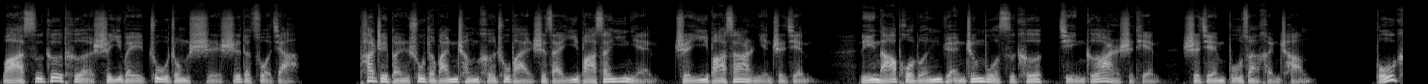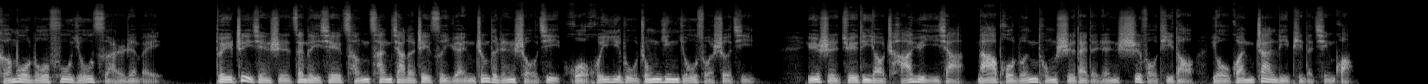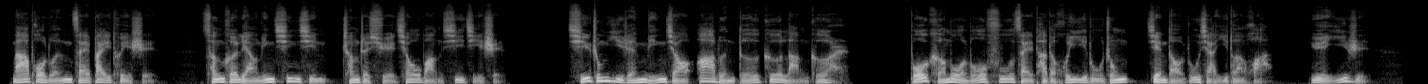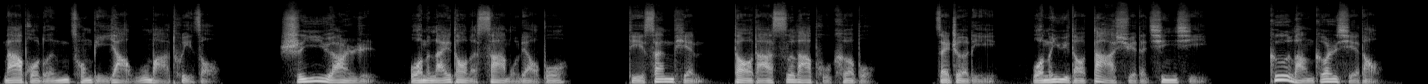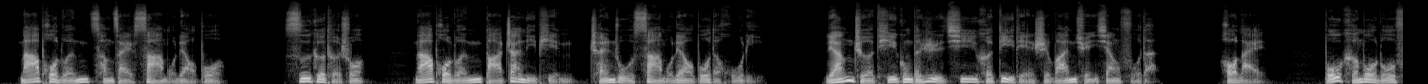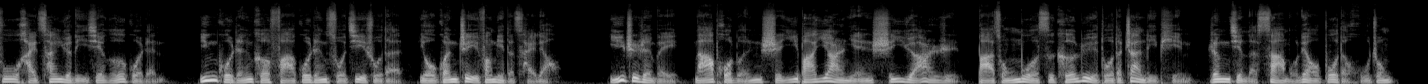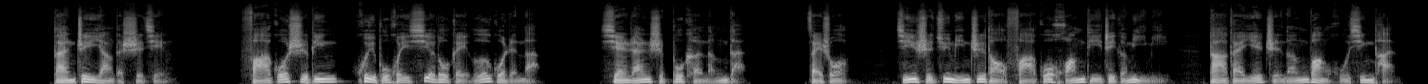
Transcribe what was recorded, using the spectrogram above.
瓦斯哥特是一位注重史实的作家，他这本书的完成和出版是在1831年至1832年之间，离拿破仑远征莫斯科仅隔二十天，时间不算很长。博可莫罗夫由此而认为。对这件事，在那些曾参加了这次远征的人手记或回忆录中应有所涉及，于是决定要查阅一下拿破仑同时代的人是否提到有关战利品的情况。拿破仑在败退时，曾和两名亲信乘着雪橇往西疾驰，其中一人名叫阿伦德·戈朗戈尔。博克莫罗夫在他的回忆录中见到如下一段话：月一日，拿破仑从比亚五马退走。十一月二日。我们来到了萨姆廖波，第三天到达斯拉普科布，在这里我们遇到大雪的侵袭。戈朗格尔写道：“拿破仑曾在萨姆廖波。”斯科特说：“拿破仑把战利品沉入萨姆廖波的湖里。”两者提供的日期和地点是完全相符的。后来，博可莫罗夫还参阅了一些俄国人、英国人和法国人所记述的有关这方面的材料。一致认为，拿破仑是一八一二年十一月二日把从莫斯科掠夺的战利品扔进了萨姆廖波的湖中。但这样的事情，法国士兵会不会泄露给俄国人呢？显然是不可能的。再说，即使居民知道法国皇帝这个秘密，大概也只能望湖兴叹。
